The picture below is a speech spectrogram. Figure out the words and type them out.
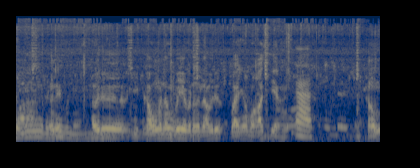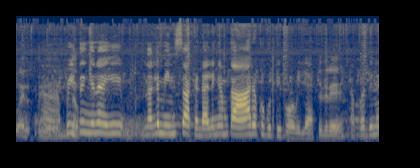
അങ്ങനെ അവർ ഈ കവുങ്ങെല്ലാം ഉപയോഗപ്പെടുന്നത് അവർ ഭയങ്കര വാശിയായിരുന്നു അപ്പൊ ഇതിങ്ങനെ ഈ നല്ല മിൻസാക്കണ്ട അല്ലെങ്കിൽ നമുക്ക് ആരൊക്കെ കുത്തി പോവില്ലേ? അപ്പൊ ഇതിന്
